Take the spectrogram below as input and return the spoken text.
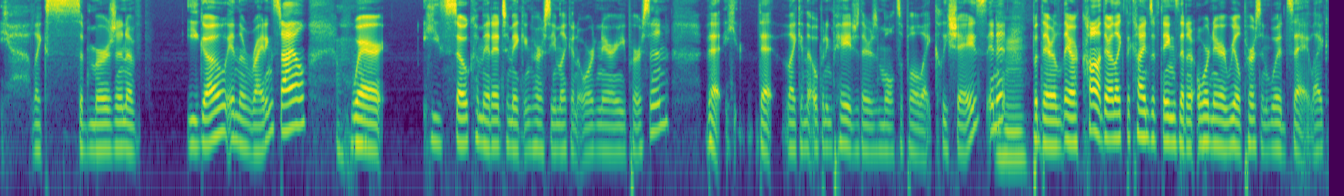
yeah, like submersion of ego in the writing style, Mm-hmm. where he's so committed to making her seem like an ordinary person that he, that like in the opening page there's multiple like cliches in it Mhm. but they're they're con they're like the kinds of things that an ordinary real person would say like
